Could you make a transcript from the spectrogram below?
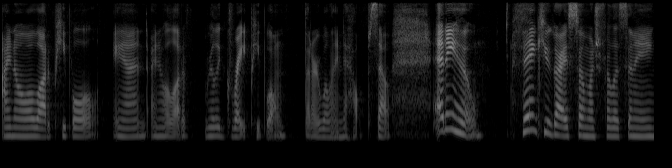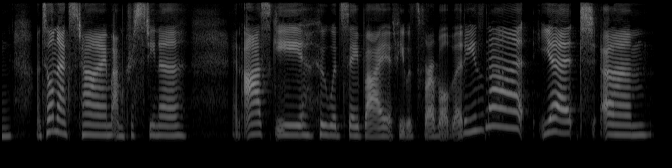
I know a lot of people and I know a lot of really great people that are willing to help. So, anywho, thank you guys so much for listening. Until next time, I'm Christina and Oski, who would say bye if he was verbal, but he's not yet. Um,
